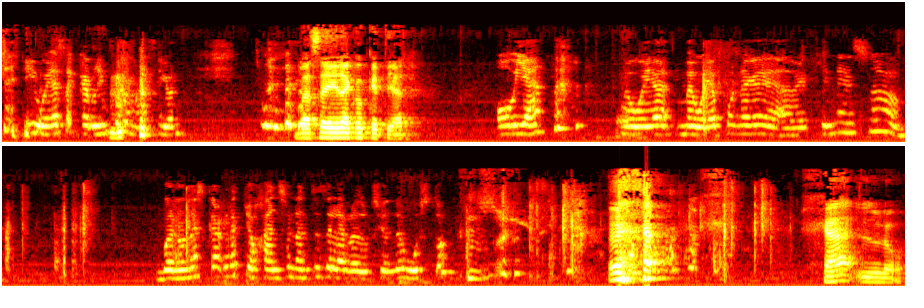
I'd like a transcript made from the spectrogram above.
y voy a sacar la información. Vas a ir a coquetear. Obvia. me, voy a, me voy a poner eh, a ver quién es. Bueno, una Scarlett Johansson antes de la reducción de gusto. Jalo.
